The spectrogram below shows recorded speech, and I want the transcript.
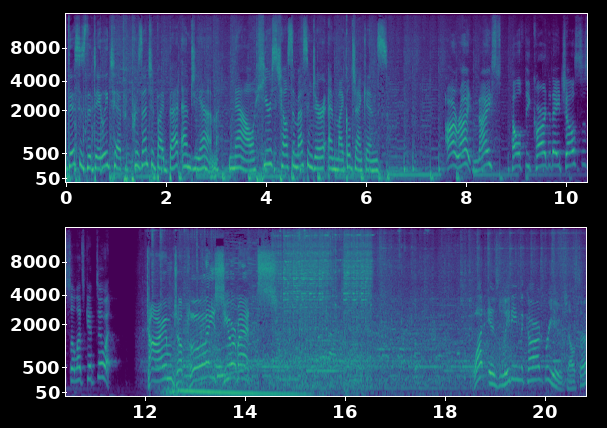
This is the Daily Tip presented by BetMGM. Now, here's Chelsea Messenger and Michael Jenkins. All right, nice, healthy card today, Chelsea. So let's get to it. Time to place your bets. What is leading the card for you, Chelsea?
